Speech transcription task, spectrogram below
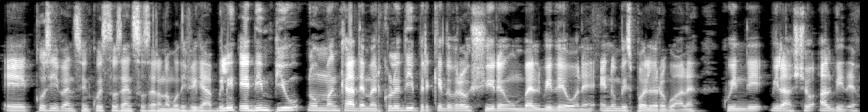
e così penso in questo senso saranno modificabili. Ed in più non mancate mercoledì perché dovrà uscire un bel videone e non vi spoilerò quale, quindi vi lascio al video.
